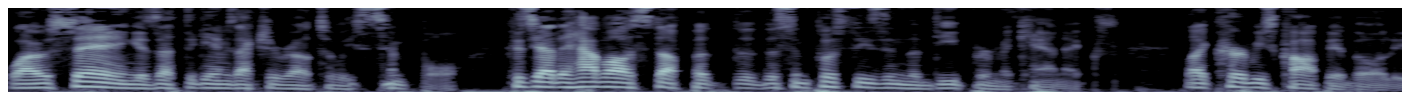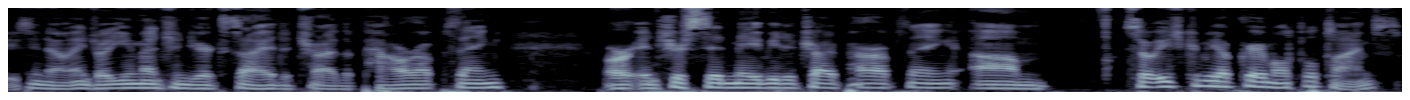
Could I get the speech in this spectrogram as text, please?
what I was saying is that the game is actually relatively simple. Cause yeah, they have all this stuff, but the, the simplicity is in the deeper mechanics. Like Kirby's copy abilities. You know, Angel, you mentioned you're excited to try the power up thing, or interested maybe to try power up thing. Um, so each can be upgraded multiple times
